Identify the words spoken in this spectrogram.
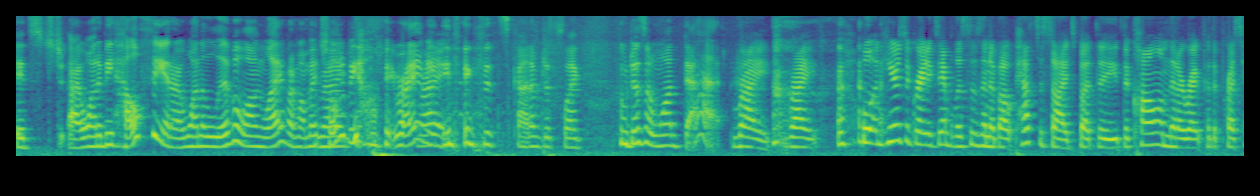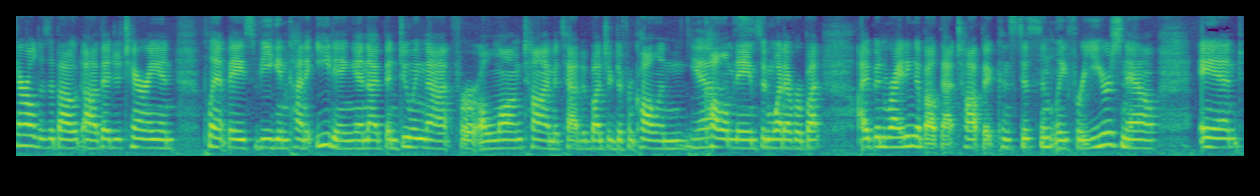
it's I want to be healthy and I want to live a long life. I want my children to be healthy, right? I Right. mean, you think that's kind of just like who doesn't want that? Right, right. well, and here's a great example. This isn't about pesticides, but the, the column that I write for the Press Herald is about uh, vegetarian, plant based, vegan kind of eating. And I've been doing that for a long time. It's had a bunch of different column, Yes. column names and whatever, but I've been writing about that topic consistently for years now. And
